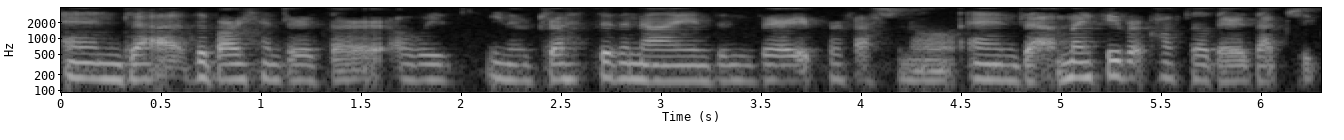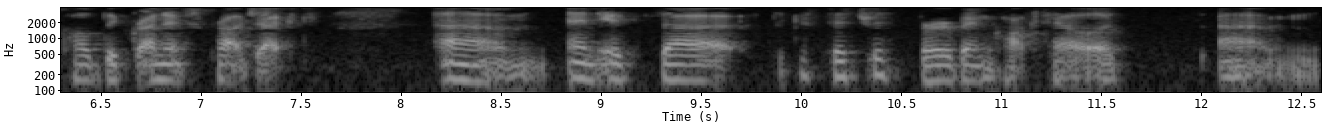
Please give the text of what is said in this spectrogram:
and uh, the bartenders are always, you know, dressed to the nines and very professional. And uh, my favorite cocktail there is actually called the Greenwich Project, um, and it's uh, it's like a citrus bourbon cocktail. It's um,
